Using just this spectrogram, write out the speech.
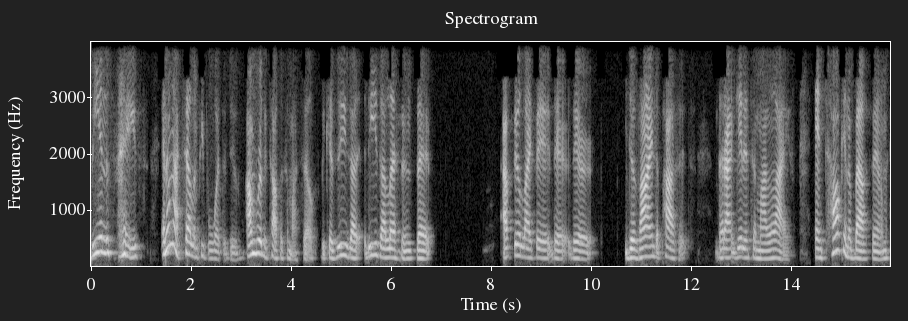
Be in the space, and I'm not telling people what to do. I'm really talking to myself because these are these are lessons that I feel like they're they're they're divine deposits that I get into my life, and talking about them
